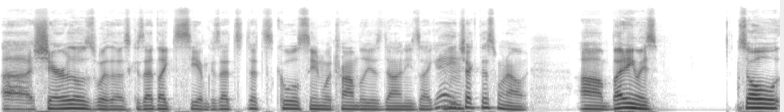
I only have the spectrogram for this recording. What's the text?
uh, share those with us because I'd like to see them because that's that's cool seeing what Trombley has done. He's like, hey, check this one out. Um, but anyways, so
